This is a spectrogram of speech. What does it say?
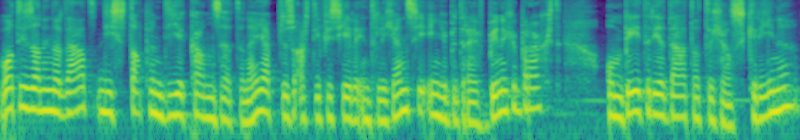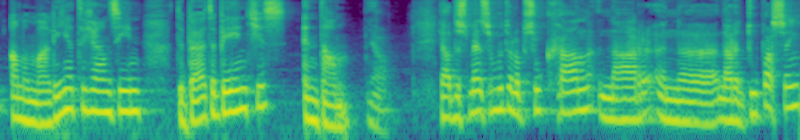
Wat is dan inderdaad die stappen die je kan zetten? Je hebt dus artificiële intelligentie in je bedrijf binnengebracht om beter je data te gaan screenen, anomalieën te gaan zien, de buitenbeentjes en dan. Ja. Ja, dus mensen moeten op zoek gaan naar een, uh, naar een toepassing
